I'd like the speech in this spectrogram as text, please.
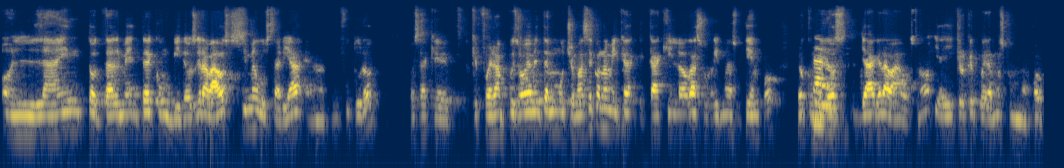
online totalmente con videos grabados, sí me gustaría en algún futuro, o sea, que, que fuera pues obviamente mucho más económica, que cada quien lo haga a su ritmo, a su tiempo, pero con videos ya grabados, ¿no? Y ahí creo que podríamos como mejor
